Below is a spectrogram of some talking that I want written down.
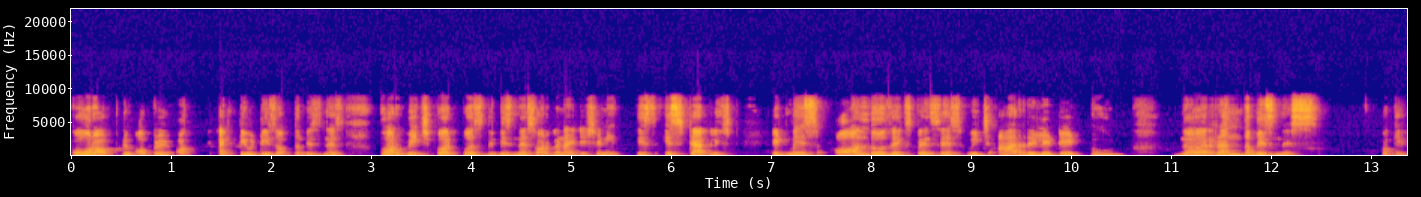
core activities of the business for which purpose the business organization is established. It means all those expenses which are related to uh, run the business. Okay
